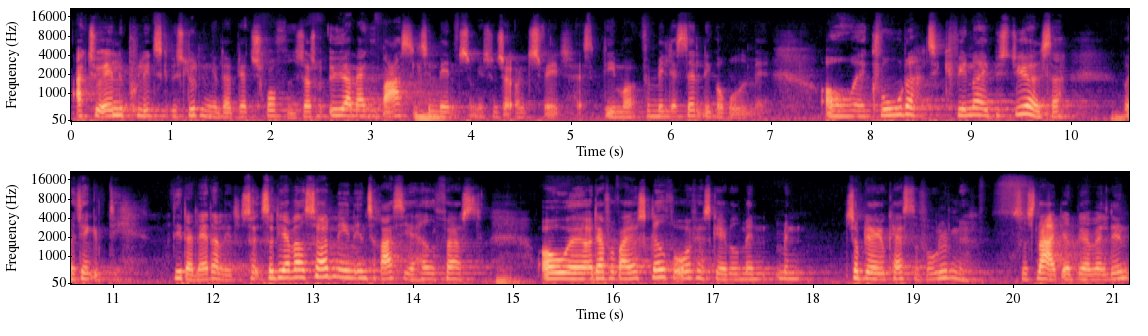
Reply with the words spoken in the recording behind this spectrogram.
aktuelle politiske beslutninger, der bliver truffet, såsom øremærket barsel mm. til mænd, som jeg synes er åndssvagt. Altså, det må familier selv ikke råd med. Og øh, kvoter til kvinder i bestyrelser, hvor jeg tænker, det, det er da latterligt. Så, så det har været sådan en interesse, jeg havde først. Mm. Og, øh, og derfor var jeg også glad for ordførerskabet, men, men så bliver jeg jo kastet for ulvene, så snart jeg bliver valgt ind,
